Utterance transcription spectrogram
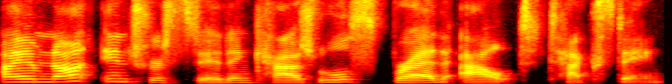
I am not interested in casual spread out texting.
